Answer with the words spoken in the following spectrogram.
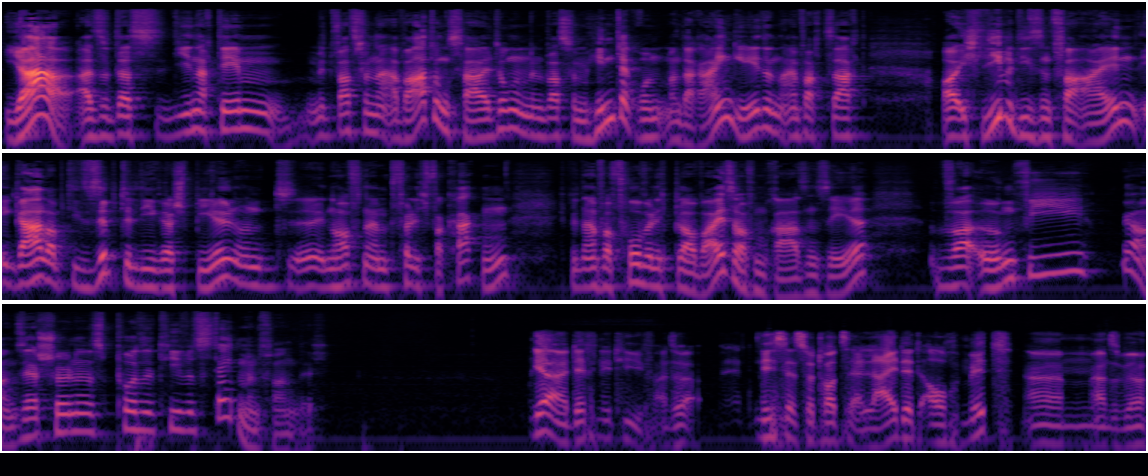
ja, also, dass je nachdem, mit was für einer Erwartungshaltung und mit was für einem Hintergrund man da reingeht und einfach sagt, oh, ich liebe diesen Verein, egal ob die siebte Liga spielen und äh, in Hoffenheim völlig verkacken. Ich bin einfach froh, wenn ich blau-weiß auf dem Rasen sehe. War irgendwie, ja, ein sehr schönes, positives Statement, fand ich. Ja, definitiv. Also nichtsdestotrotz, er leidet auch mit. Ähm, also wir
